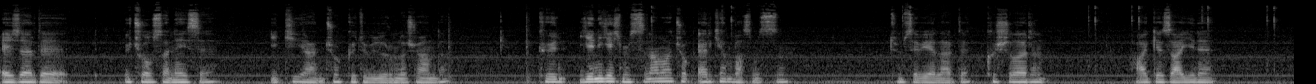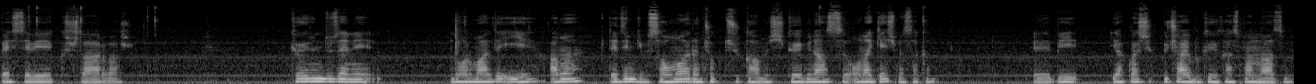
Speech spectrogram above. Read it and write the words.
Ejder de 3 olsa neyse. 2 yani çok kötü bir durumda şu anda. Köy yeni geçmişsin ama çok erken basmışsın. Tüm seviyelerde. Kışlaların hakeza yine 5 seviye kışlalar var. Köyün düzeni normalde iyi ama dediğim gibi savunmaların çok düşük kalmış. Köy binası ona geçme sakın. Ee, bir yaklaşık 3 ay bu köyü kasman lazım.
